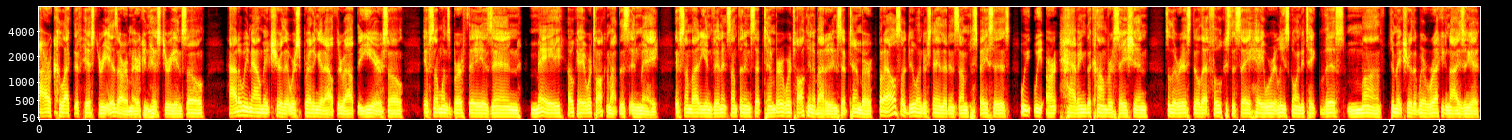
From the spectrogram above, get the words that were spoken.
our collective history is our American history. And so, how do we now make sure that we're spreading it out throughout the year? So, if someone's birthday is in May, okay, we're talking about this in May. If somebody invented something in September, we're talking about it in September. But I also do understand that in some spaces, we, we aren't having the conversation. So there is still that focus to say, hey, we're at least going to take this month to make sure that we're recognizing it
